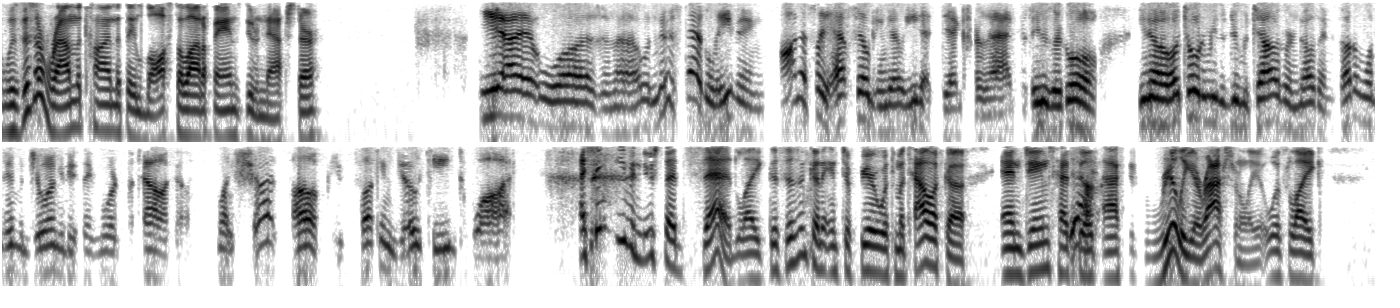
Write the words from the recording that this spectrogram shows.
was this around the time that they lost a lot of fans due to Napster? Yeah, it was. And uh, with Newsted leaving, honestly, Hetfield can go eat a dick for that because he was like, oh, you know, I told him either do Metallica or nothing. I don't want him enjoying anything more than Metallica. I'm like, shut up, you fucking goatee twat. I think even Newsted said, like, this isn't going to interfere with Metallica, and James Hetfield Yeah. acted really irrationally. It was like,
